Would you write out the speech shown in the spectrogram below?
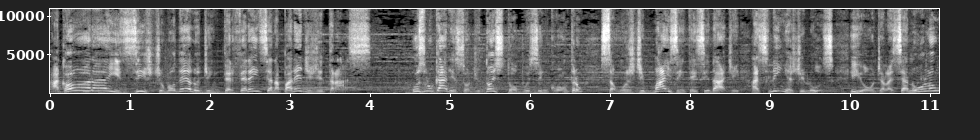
Agora existe um modelo de interferência na parede de trás. Os lugares onde dois topos se encontram são os de mais intensidade, as linhas de luz, e onde elas se anulam,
